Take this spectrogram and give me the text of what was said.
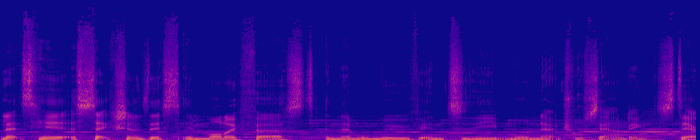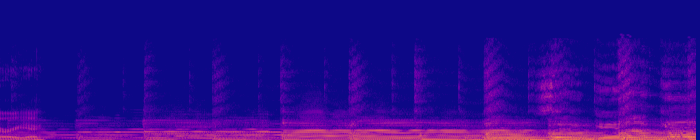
Let's hear a section of this in mono first, and then we'll move into the more natural sounding stereo. Singing again.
